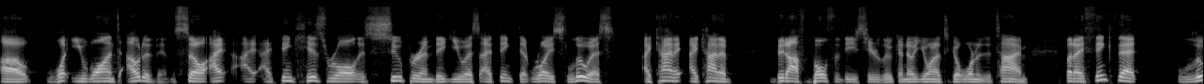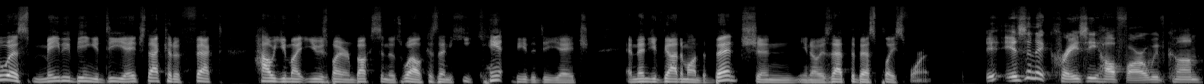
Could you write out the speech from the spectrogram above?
uh, what you want out of him. So I, I, I think his role is super ambiguous. I think that Royce Lewis, I kind of I kind of bit off both of these here, Luke. I know you wanted to go one at a time, but I think that Lewis maybe being a DH that could affect how you might use Byron Buxton as well, because then he can't be the DH, and then you've got him on the bench, and you know is that the best place for him? Isn't it crazy how far we've come?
